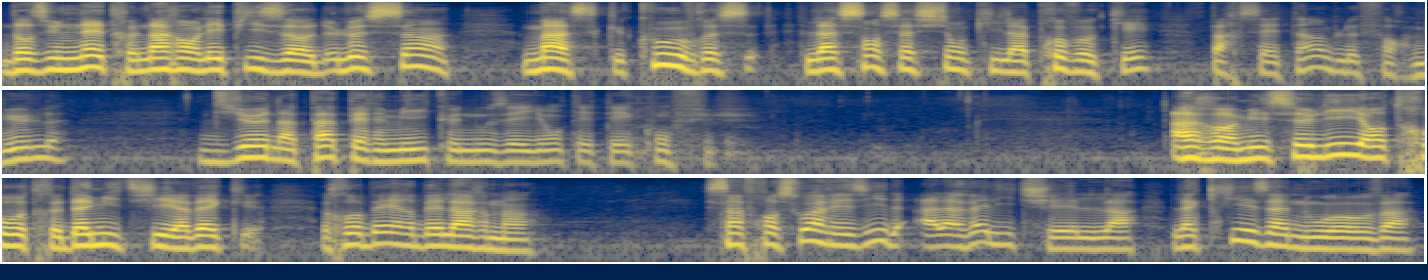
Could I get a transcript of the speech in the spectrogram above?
Dans une lettre narrant l'épisode, le saint masque couvre la sensation qu'il a provoquée par cette humble formule Dieu n'a pas permis que nous ayons été confus. À Rome, il se lie entre autres d'amitié avec Robert Bellarmin. Saint François réside à la Vallicella, la Chiesa Nuova,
